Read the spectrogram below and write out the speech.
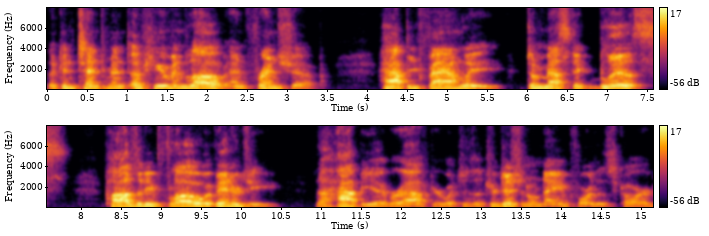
the contentment of human love and friendship, happy family, domestic bliss, positive flow of energy, the happy ever after, which is a traditional name for this card.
